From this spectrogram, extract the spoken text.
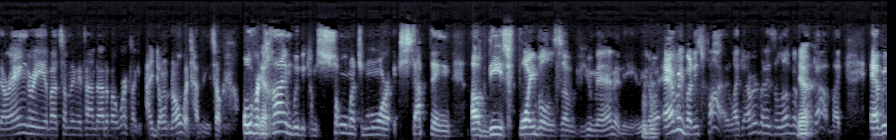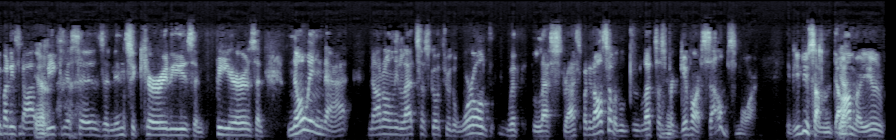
they're angry about something they found out about work. Like, I don't know what's happening. So over yeah. time, we become so much more accepting of these foibles of humanity. You mm-hmm. know, everybody's fine. Like everybody's a little bit yeah. fucked up. Like everybody's got yeah. weaknesses and insecurities and fears. And knowing that not only lets us go through the world with less stress, but it also lets us mm-hmm. forgive ourselves more. If you do something dumb or you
